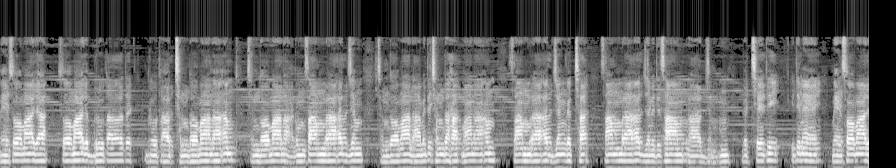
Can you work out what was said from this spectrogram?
मे सोमाय सोमायब्रूतात्। ब्रूताच्छन्दोमानाम् छन्दोमानागम् साम्राज्यम्। छन्दोमानामिति छन्दः मानाम्। साम्राज्यम् गच्छ साम्राज्यमिति साम्राज्यम् गच्छेति इति मे मे सोमाय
